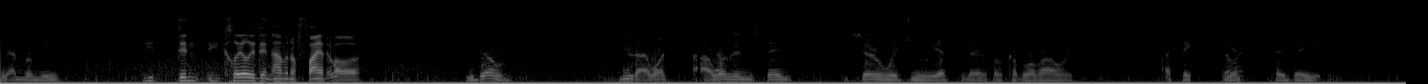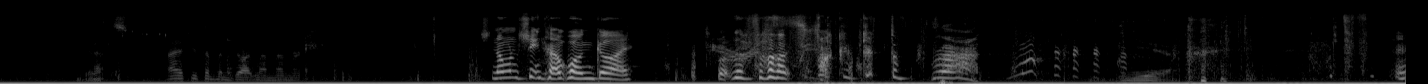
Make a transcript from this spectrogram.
remember me? He didn't. He clearly didn't have enough firepower. You don't. Dude, I was I was in the same server with you yesterday for a couple of hours. I think Really? yeah, today. even. Yeah, that's. I need see something to jog my memory. has no one seen that one guy? What the fuck? Fucking get the. Rah! Yeah.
